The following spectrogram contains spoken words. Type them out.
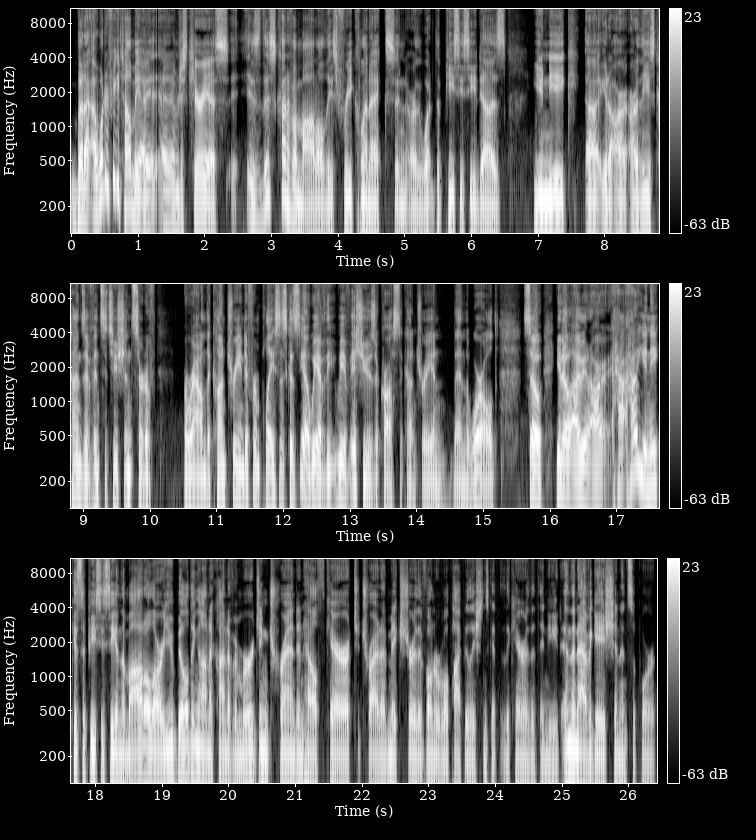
But I, I wonder if you could tell me. I, am just curious: is this kind of a model? These free clinics and or what the PCC does unique? Uh, you know, are are these kinds of institutions sort of around the country in different places because you know we have the we have issues across the country and then the world. So you know i mean are how, how unique is the pcc in the model? Or are you building on a kind of emerging trend in healthcare to try to make sure that vulnerable populations get the care that they need and the navigation and support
